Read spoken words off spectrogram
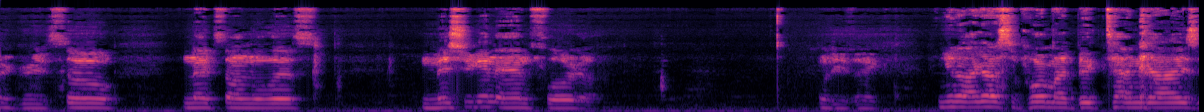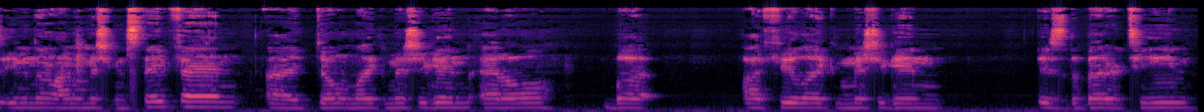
I agree. So next on the list, Michigan and Florida. What do you think? You know, I gotta support my Big Ten guys, even though I'm a Michigan State fan. I don't like Michigan at all, but I feel like Michigan is the better team.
